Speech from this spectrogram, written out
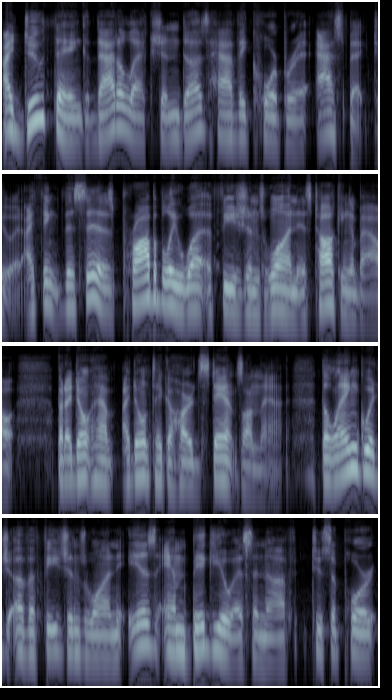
I do think that election does have a corporate aspect to it. I think this is probably what Ephesians 1 is talking about, but I don't have I don't take a hard stance on that. The language of Ephesians 1 is ambiguous enough to support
